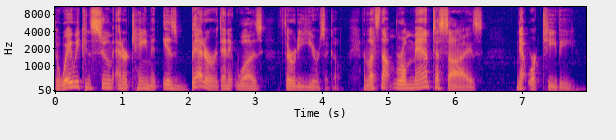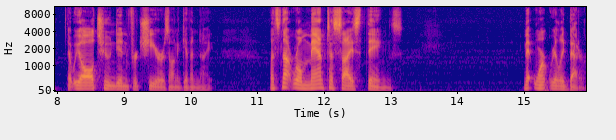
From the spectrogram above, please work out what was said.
the way we consume entertainment, is better than it was 30 years ago. And let's not romanticize network TV that we all tuned in for cheers on a given night. Let's not romanticize things that weren't really better.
